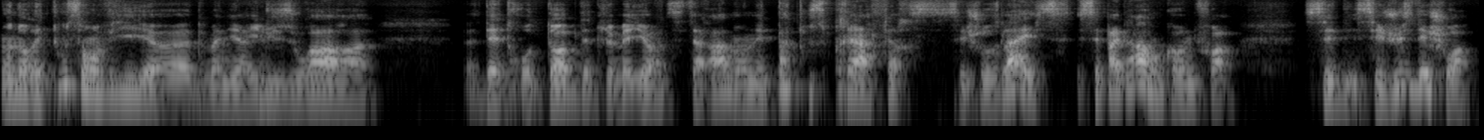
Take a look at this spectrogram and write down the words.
On aurait tous envie, euh, de manière illusoire, d'être au top, d'être le meilleur, etc. Mais on n'est pas tous prêts à faire ces choses-là et c'est pas grave, encore une fois. C'est juste des choix.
